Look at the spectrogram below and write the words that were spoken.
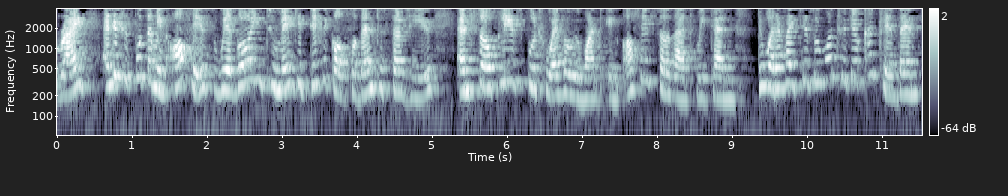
right? And if you put them in office, we're going to make it difficult for them to serve you. And so please put whoever we want in office so that we can do whatever it is we want with your country and then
